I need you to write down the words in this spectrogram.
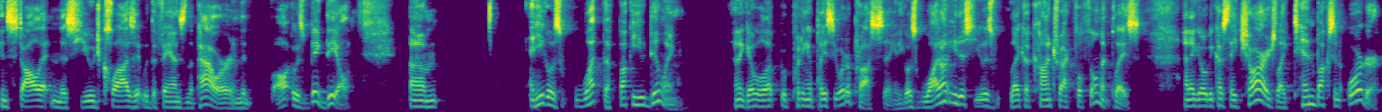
install it in this huge closet with the fans and the power, and the, all, it was a big deal. Um, and he goes, "What the fuck are you doing?" And I go, "Well, we're putting in place the order processing." And he goes, "Why don't you just use like a contract fulfillment place?" And I go, "Because they charge like ten bucks an order,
